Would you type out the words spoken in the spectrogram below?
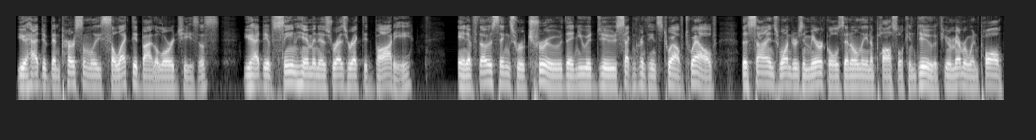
you had to have been personally selected by the Lord Jesus. You had to have seen him in his resurrected body. And if those things were true, then you would do 2 Corinthians 12 12 the signs, wonders, and miracles that only an apostle can do. If you remember when Paul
